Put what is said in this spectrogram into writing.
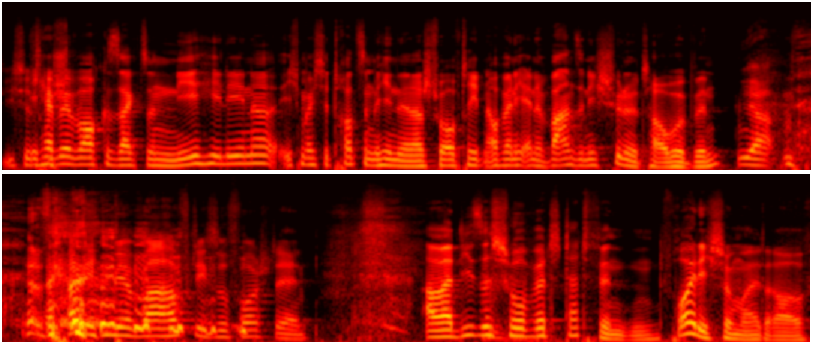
ich habe aber auch gesagt, so, nee, Helene, ich möchte trotzdem nicht in deiner Show auftreten, auch wenn ich eine wahnsinnig schöne Taube bin. Ja, das kann ich mir wahrhaftig so vorstellen. Aber diese Show wird stattfinden. Freu dich schon mal drauf.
